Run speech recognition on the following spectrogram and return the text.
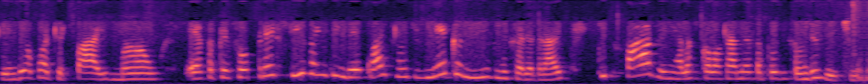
entendeu? Pode ser pai, irmão. Essa pessoa precisa entender quais são esses mecanismos cerebrais que fazem elas colocar nessa posição de vítima.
